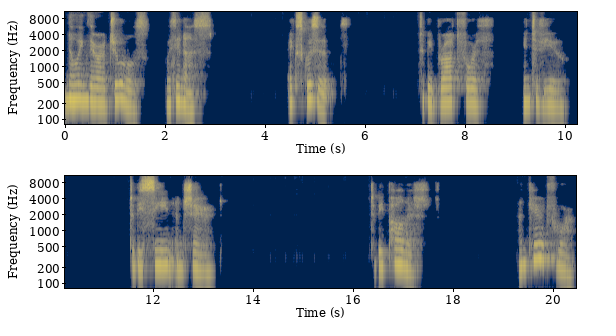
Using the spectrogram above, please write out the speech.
Knowing there are jewels within us, exquisite, to be brought forth into view, to be seen and shared, to be polished and cared for.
